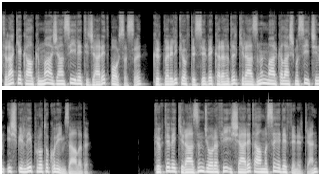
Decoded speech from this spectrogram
Trakya Kalkınma Ajansı ile Ticaret Borsası, Kırklareli köftesi ve Karahıdır kirazının markalaşması için işbirliği protokolü imzaladı. Köfte ve kirazın coğrafi işaret alması hedeflenirken,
